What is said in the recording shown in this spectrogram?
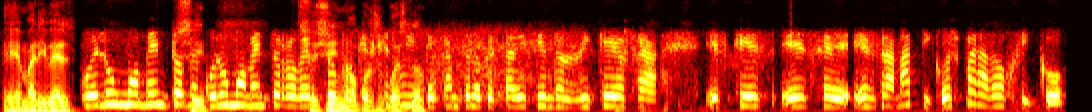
Eh, Maribel. Cuelo un momento, me cuelo un momento, Roberto, porque es, muy interesante lo que está diciendo Enrique. O sea, es que es, es, eh, es dramático, es paradójico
